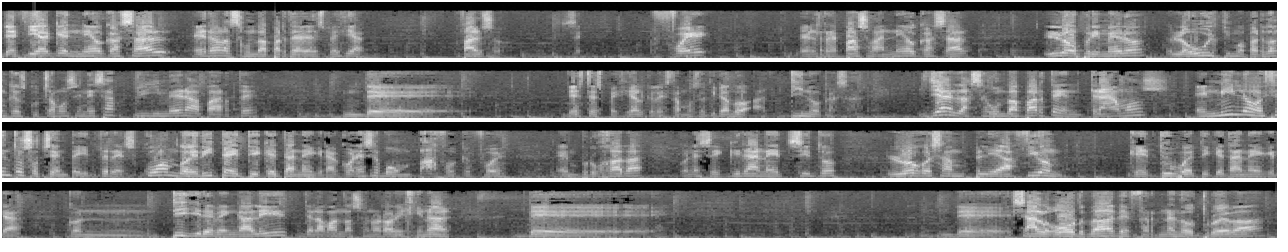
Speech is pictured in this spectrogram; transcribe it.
Decía que Neo Casal era la segunda parte del especial. Falso. Fue el repaso a Neo Casal lo primero, lo último, perdón, que escuchamos en esa primera parte de, de este especial que le estamos dedicando a Tino Casal. Ya en la segunda parte entramos en 1983, cuando edita Etiqueta Negra, con ese bombazo que fue Embrujada, con ese gran éxito, luego esa ampliación que tuvo Etiqueta Negra con Tigre Bengalí, de la banda sonora original de, de Sal Gorda, de Fernando Trueba.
